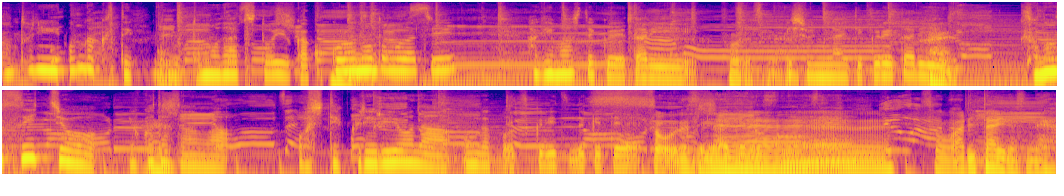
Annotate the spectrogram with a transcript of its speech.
本当に音楽ってこう友達というか心の友達、励ましてくれたり、そうですね、一緒に泣いてくれたり、はい、そのスイッチを横田さんは押してくれるような音楽を作り続けてそうですね。そうありたいですね。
